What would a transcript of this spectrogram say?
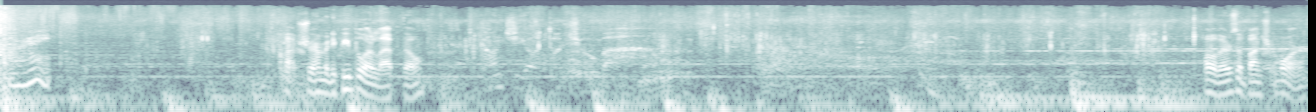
Alright. Not sure how many people are left though. Oh, there's a bunch more.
